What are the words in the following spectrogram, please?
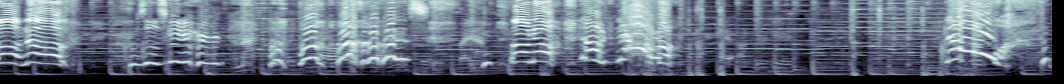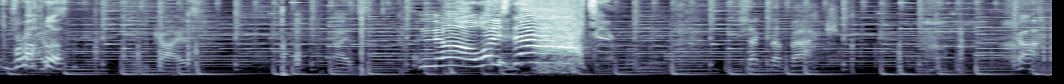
Oh no! I'm so scared! I'm actually like, oh, oh no! No! No! No! What is that? check the back. God.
